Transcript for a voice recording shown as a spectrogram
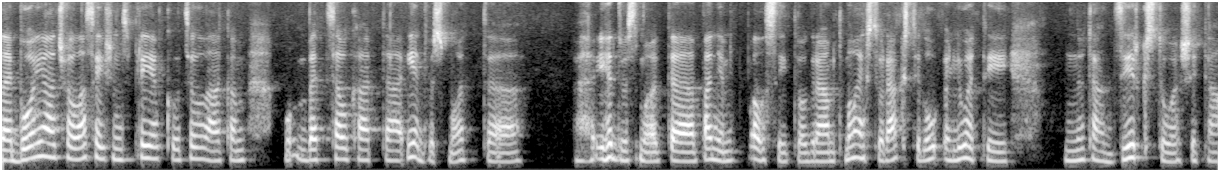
nebojāt šo lasīšanas prieku cilvēkam, bet savukārt iedvesmot. Iedvesmot, paņemt, palasīt to grāmatu. Man liekas, tur raksti ļoti nu, tā dzirkstoši, tā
